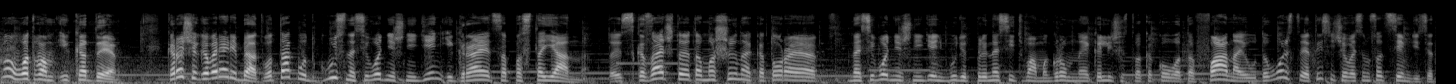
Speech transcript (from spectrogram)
Ну, вот вам и КД. Короче говоря, ребят, вот так вот гусь на сегодняшний день играется постоянно. То есть сказать, что это машина, которая на сегодняшний день будет приносить вам огромное количество какого-то фана и удовольствия, 1870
